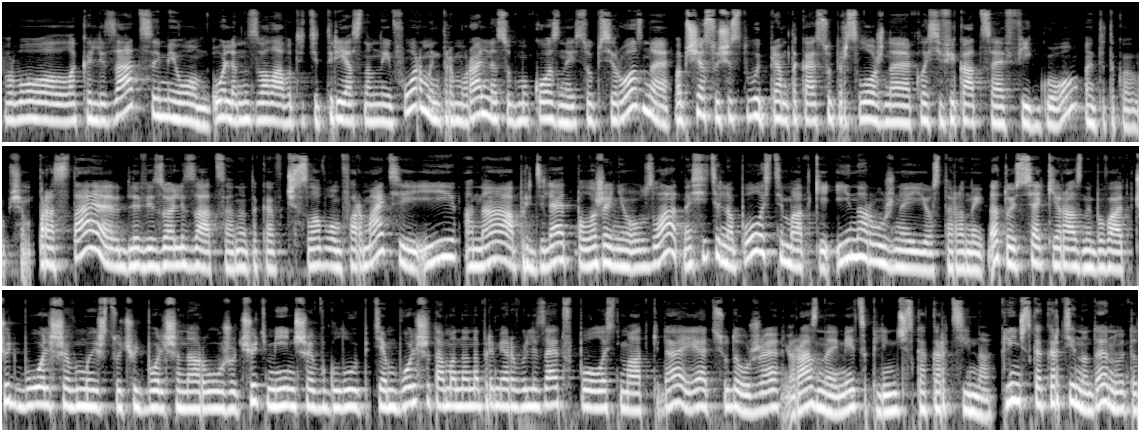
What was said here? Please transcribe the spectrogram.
про локализацию миом. Оля назвала вот эти три основные формы. Интрамуральная, субмукозная и субсерозная. Вообще существует прям такая суперсложная классификация ФИГО. Это такое, в общем, простая для визуализации. Она такая в числовом формате и она определяет положение узла относительно полости матки и наружной ее стороны. Да, то есть всякие разные бывают. Чуть больше в мышцу, чуть больше наружу, чуть меньше вглубь, тем больше там она, например, вылезает в полость матки, да, и отсюда уже разная имеется клиническая картина. Клиническая картина, да, ну это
